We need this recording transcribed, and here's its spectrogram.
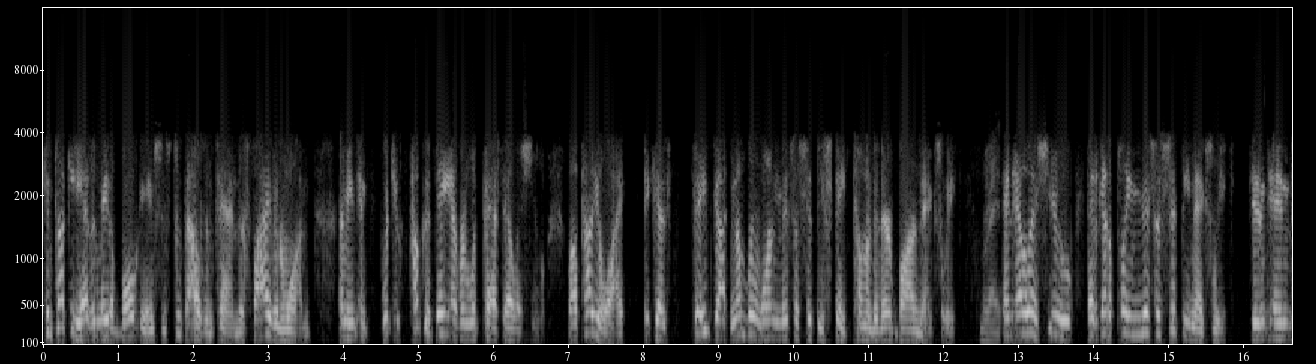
Kentucky hasn't made a bowl game since 2010. They're five and one. I mean, and would you? How could they ever look past LSU? Well, I'll tell you why. Because they've got number one Mississippi State coming to their barn next week, right? And LSU has got to play Mississippi next week, and and,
